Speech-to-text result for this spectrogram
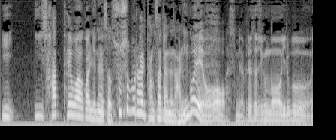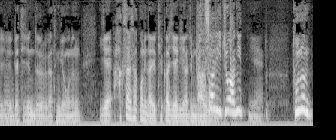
이이 사태와 관련해서 수습을 할 당사자는 아닌 거예요. 맞습니다. 그래서 지금 뭐 일부 음. 네티즌들 같은 경우는 이게 학살 사건이다 이렇게까지 얘기가 지금 나오고 학살이죠. 아니 예. 두는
